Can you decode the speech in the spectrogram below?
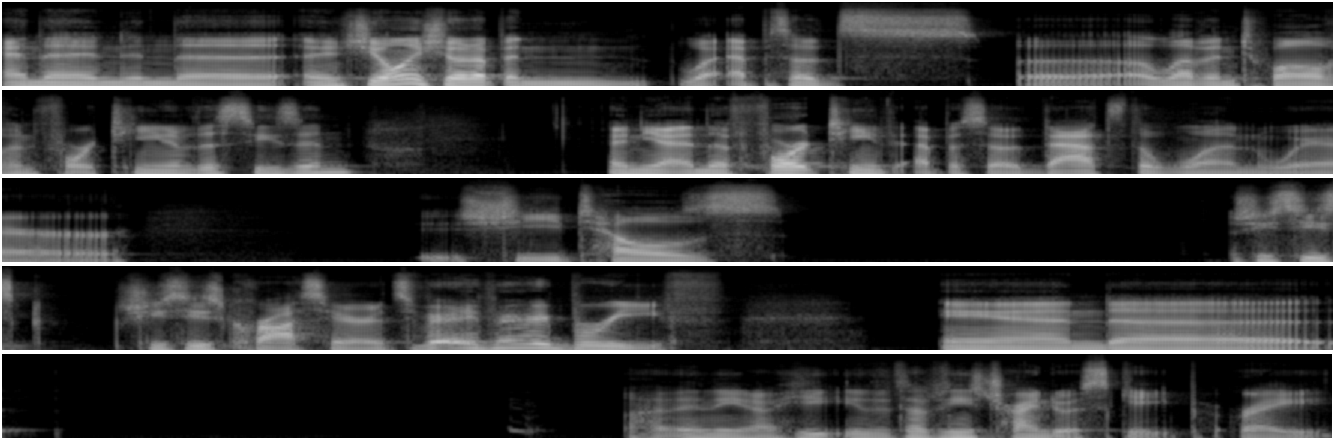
And then in the and she only showed up in what episodes uh, 11, 12 and 14 of this season. And yeah, in the 14th episode, that's the one where she tells she sees she sees Crosshair. It's very very brief. And uh and you know, he it's something he's trying to escape, right?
